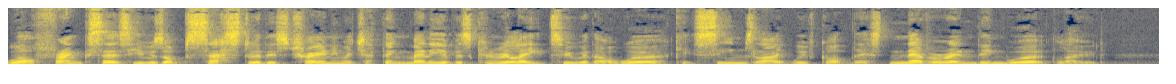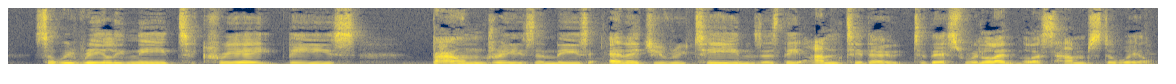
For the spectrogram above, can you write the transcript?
Well, Frank says he was obsessed with his training, which I think many of us can relate to with our work. It seems like we've got this never ending workload. So we really need to create these boundaries and these energy routines as the antidote to this relentless hamster wheel.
